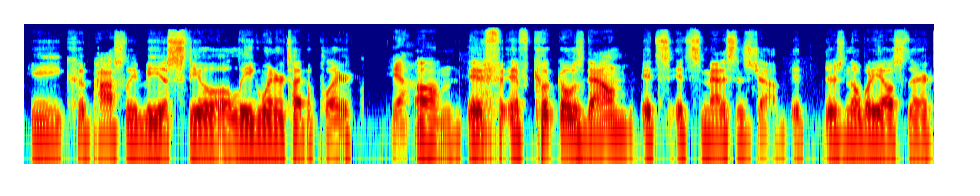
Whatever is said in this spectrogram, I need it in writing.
He could possibly be a steal, a league winner type of player. Yeah. Um, if if Cook goes down, it's it's Mattison's job. It, there's nobody else there,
